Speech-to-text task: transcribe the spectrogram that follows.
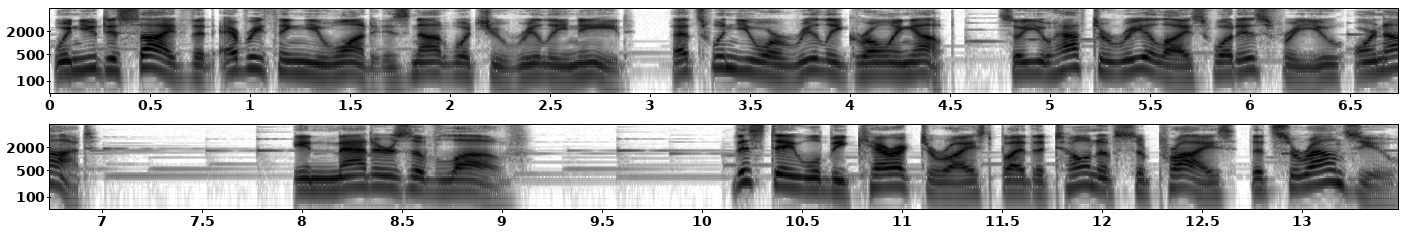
When you decide that everything you want is not what you really need, that's when you are really growing up, so you have to realize what is for you or not. In matters of love, this day will be characterized by the tone of surprise that surrounds you.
